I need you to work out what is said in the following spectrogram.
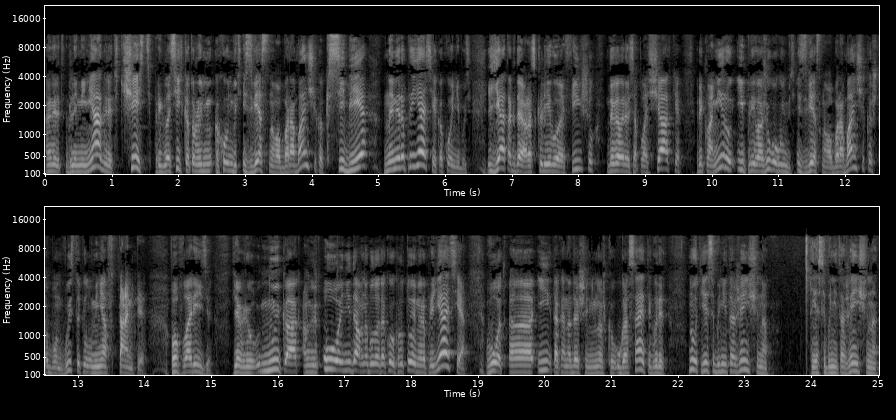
Она говорит, для меня, говорит, честь пригласить какого-нибудь известного барабанщика к себе на мероприятие какое-нибудь. И я тогда расклеиваю афишу, договариваюсь о площадке, рекламирую и привожу какого-нибудь известного барабанщика, чтобы он выступил у меня в Тампе, во Флориде. Я говорю, ну и как? Она говорит, ой, недавно было такое крутое мероприятие. Вот, э, и так она дальше немножко угасает и говорит, ну вот если бы не та женщина, если бы не та женщина,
